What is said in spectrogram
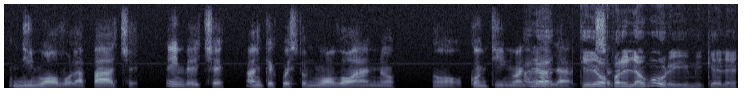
di nuovo la pace e invece anche questo nuovo anno oh, continua Allora, nel... ti devo fare gli auguri, Michele,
